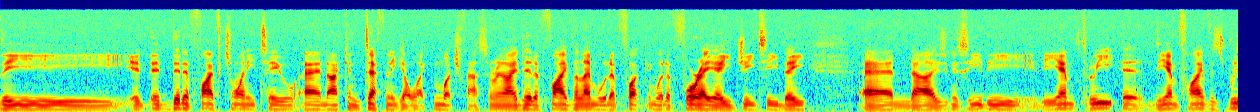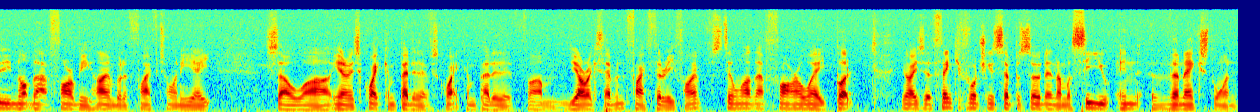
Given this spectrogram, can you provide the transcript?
the it, it did a 522 and I can definitely go like much faster. And I did a 511 with a fucking with a 488 GTB and uh, as you can see the the M3 uh, the M5 is really not that far behind with a 528 so uh, you know it's quite competitive. It's quite competitive. Um, the RX-7 535 still not that far away. But you guys thank you for watching this episode and I'm gonna see you in the next one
